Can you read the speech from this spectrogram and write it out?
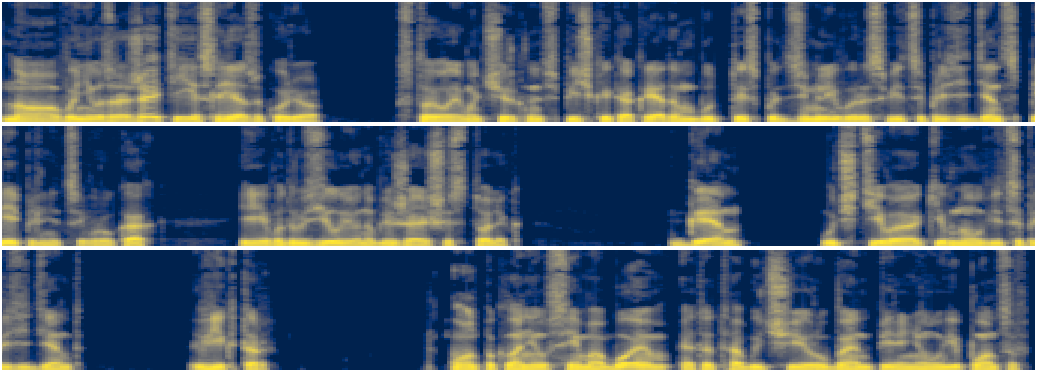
Но вы не возражаете, если я закурю?» Стоило ему чиркнуть спичкой, как рядом, будто из-под земли, вырос вице-президент с пепельницей в руках и водрузил ее на ближайший столик. «Ген», — учтиво кивнул вице-президент, — «Виктор». Он поклонился им обоим, этот обычай Рубен перенял у японцев,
